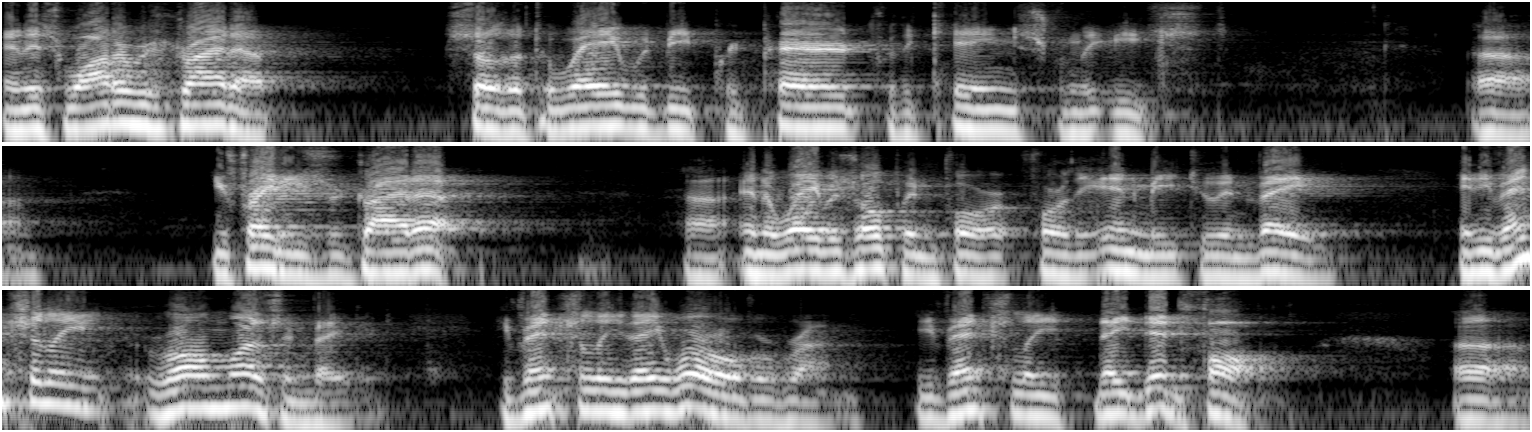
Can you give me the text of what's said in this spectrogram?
and its water was dried up, so that the way would be prepared for the kings from the east. Uh, Euphrates was dried up, uh, and the way was open for, for the enemy to invade. And eventually, Rome was invaded. Eventually, they were overrun. Eventually, they did fall. Uh,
